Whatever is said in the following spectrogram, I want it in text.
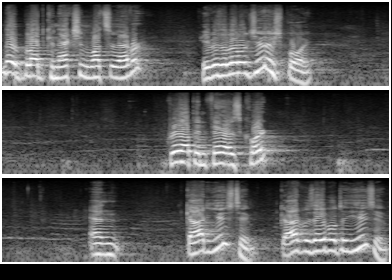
No blood connection whatsoever. He was a little Jewish boy. Grew up in Pharaoh's court. And God used him. God was able to use him.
